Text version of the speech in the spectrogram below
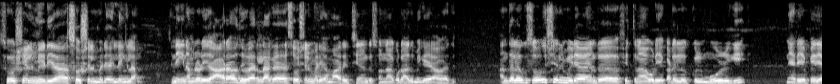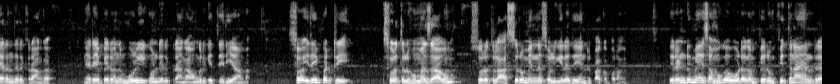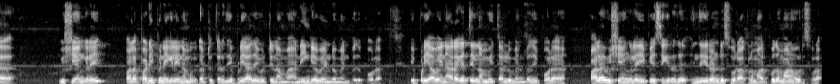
Social media social media இல்லைங்களா? இன்றைக்கி நம்மளுடைய ஆறாவது வரலாக சோஷியல் மீடியா மாறிடுச்சின்னு என்று சொன்னால் கூட அது மிகையாகாது. அந்தளவுக்கு சோஷியல் மீடியா என்ற ஃபித்னாவுடைய கடலுக்குள் மூழ்கி நிறைய பேர் இறந்துருக்குறாங்க. நிறைய பேர் வந்து மூழ்கி கொண்டு இருக்கிறாங்க அவங்களுக்கே தெரியாமல் ஸோ இதை பற்றி சூரத்துல் ஹுமஸாவும் சூரத்துல் அசுரும் என்ன சொல்கிறது என்று பார்க்க போகிறாங்க ரெண்டுமே சமூக ஊடகம் பெரும் ஃபித்னா என்ற விஷயங்களை பல படிப்பினைகளை நமக்கு கற்றுத்தருது. எப்படி அதை விட்டு நம்ம நீங்க வேண்டும் என்பது போல எப்படி அவை நரகத்தில் நம்மை தள்ளும் என்பதை போல பல விஷயங்களை பேசுகிறது இந்த இரண்டு சூறாக்களும். அற்புதமான ஒரு சூறா.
